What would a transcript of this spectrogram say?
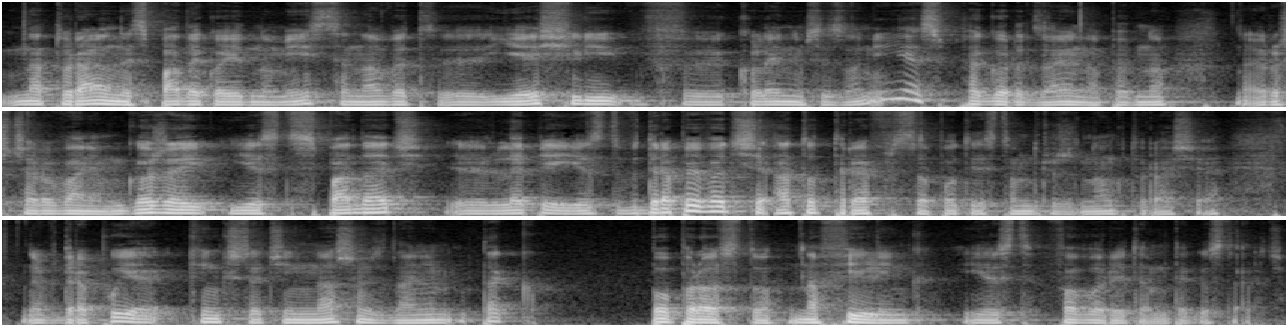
naturalny spadek o jedno miejsce, nawet jeśli w kolejnym sezonie jest swego rodzaju na pewno rozczarowaniem. Gorzej jest spadać, lepiej jest wdrapywać się, a to Tref Sopot jest tą drużyną, która się wdrapuje. King Szczecin naszym zdaniem tak po prostu na feeling jest faworytem tego starcia.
